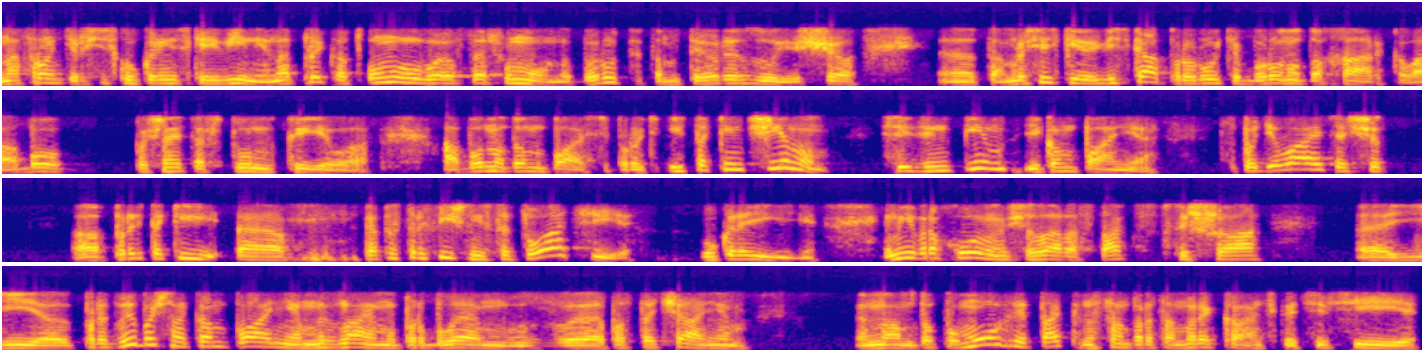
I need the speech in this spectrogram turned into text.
на фронті російсько-української війни. Наприклад, ну все ж умовно беруть там теоризую, що е, там російські війська прорвуть оборону до Харкова або почнеться штурм Києва, або на Донбасі прорвуть. І таким чином Сі Цзіньпін і компанія сподіваються, що при такій е, катастрофічній ситуації в Україні, ми враховуємо, що зараз так в США е, є предвиборчна кампанія. Ми знаємо проблему з постачанням нам допомоги, так насамперед американської ці всі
